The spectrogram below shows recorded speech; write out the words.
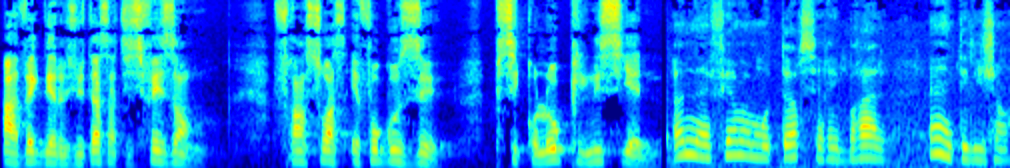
avec des résultats satisfaisants. Françoise Efogozé, psychologue clinicienne. Un infirme moteur cérébral est intelligent.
